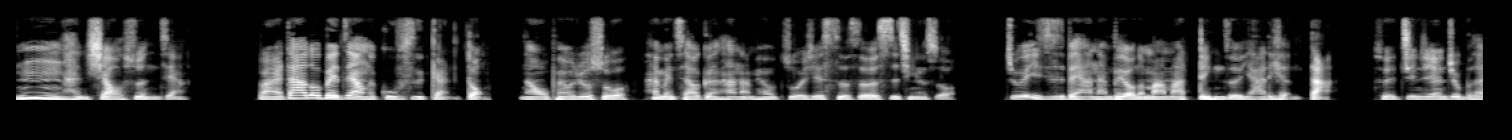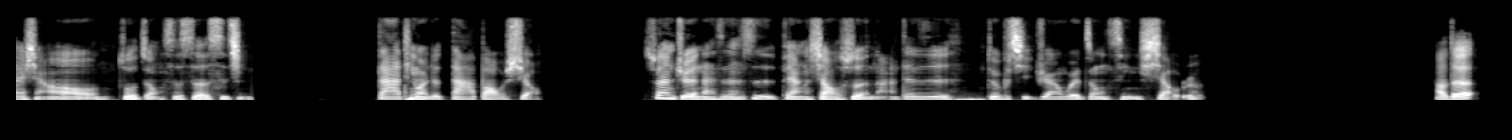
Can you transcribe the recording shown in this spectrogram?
嗯很孝顺这样。本来大家都被这样的故事感动，那我朋友就说，她每次要跟她男朋友做一些色色的事情的时候，就会一直被她男朋友的妈妈盯着，压力很大，所以渐渐就不太想要做这种色色的事情。大家听完就大爆笑。虽然觉得男生是非常孝顺啊，但是对不起，居然为这种事情笑了。好的，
